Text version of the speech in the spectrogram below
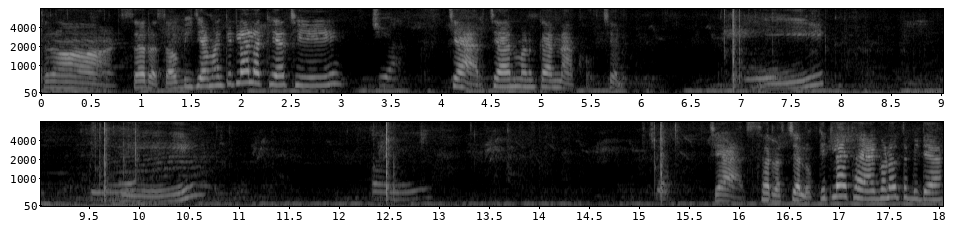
ત્રણ. સરસ. હવે બીજામાં કેટલા લખ્યા છે? ચાર. ચાર મણકા નાખો. ચલો. એક, બે ચાર. સરસ. ચલો. કેટલા થયા ગણો તો બેટા?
